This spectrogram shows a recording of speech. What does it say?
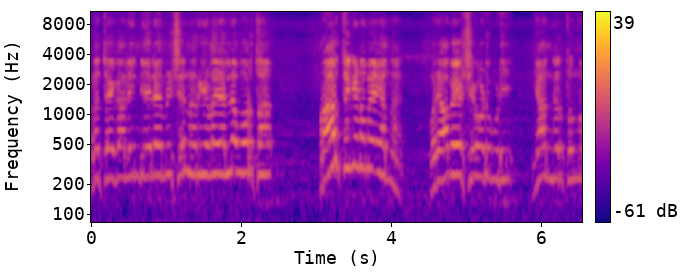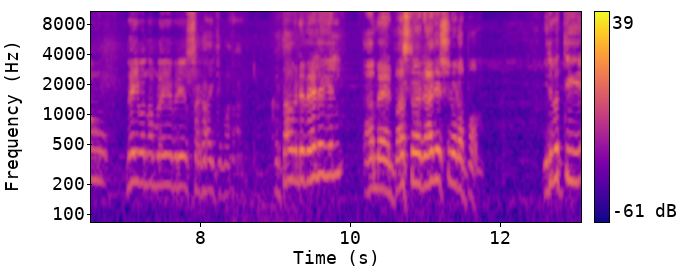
പ്രത്യേക ഇന്ത്യയിലെ മിഷനറികളെ എല്ലാം ഓർത്ത് പ്രാർത്ഥിക്കണമേ എന്ന് ഒരപേക്ഷയോടുകൂടി ഞാൻ നിർത്തുന്നു. ദൈവം നമ്മളെ ഏവരെയും സഹായിക്കുമെന്നാണ് കർത്താവിന്റെ വേലയിൽ ആമേൻ. പാസ്റ്റർ രാജേഷിനോടൊപ്പം ഇരുപത്തി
